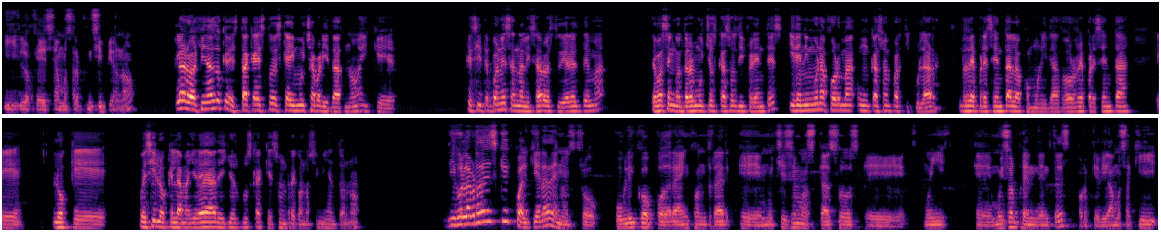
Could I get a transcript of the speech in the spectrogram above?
y lo que decíamos al principio, ¿no? Claro, al final lo que destaca esto es que hay mucha variedad, ¿no? Y que, que si te pones a analizar o estudiar el tema, te vas a encontrar muchos casos diferentes y de ninguna forma un caso en particular representa a la comunidad o representa eh, lo que, pues sí, lo que la mayoría de ellos busca, que es un reconocimiento, ¿no? Digo, la verdad es que cualquiera de nuestro público podrá encontrar eh, muchísimos casos eh, muy, eh, muy sorprendentes, porque digamos aquí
